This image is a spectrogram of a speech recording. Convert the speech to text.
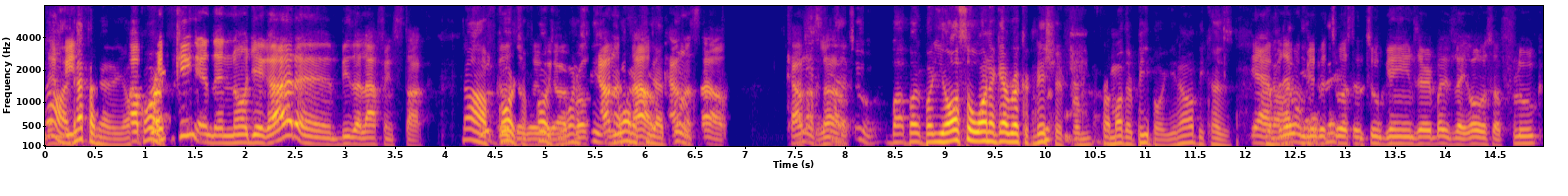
no, definitely, of up course. ranking and then no llegar and be the laughing stock. No, We're of course, of course. we You want to see, Count you us see out. that Count too. us out. Count us out. too. But but but you also want to get recognition from from other people, you know, because Yeah, you but they at won't give it to us in two games. Everybody's like, "Oh, it's a fluke."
